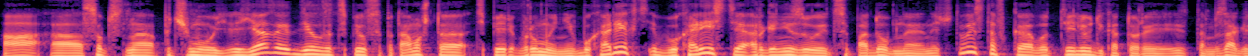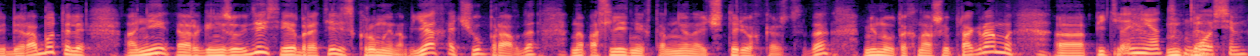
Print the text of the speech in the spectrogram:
а, а, собственно, почему я за это дело зацепился? Потому что теперь в Румынии, в Бухаресте, в Бухаресте организуется подобная, значит, выставка. Вот те люди, которые там в Загребе работали, они организуют здесь и обратились к румынам. Я хочу, правда, на последних там, не знаю, четырех, кажется, да, минутах нашей программы, а, пяти. Нет, восемь. Да.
